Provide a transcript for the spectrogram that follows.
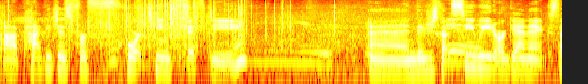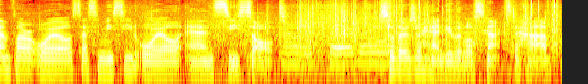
uh, packages for 14.50. And they just got seaweed, organic, sunflower oil, sesame seed oil, and sea salt. So those are handy little snacks to have.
